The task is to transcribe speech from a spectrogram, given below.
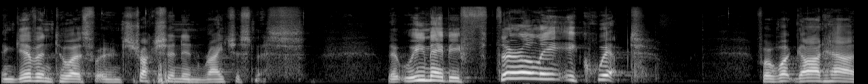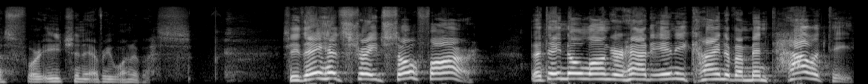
and given to us for instruction in righteousness that we may be thoroughly equipped for what God has for each and every one of us. See, they had strayed so far that they no longer had any kind of a mentality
